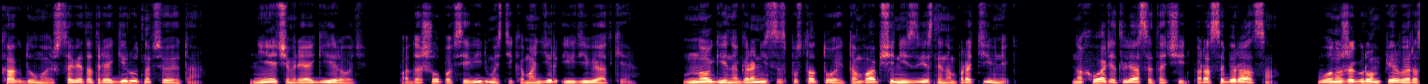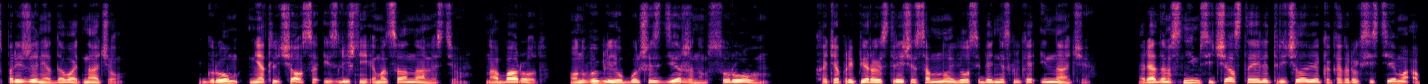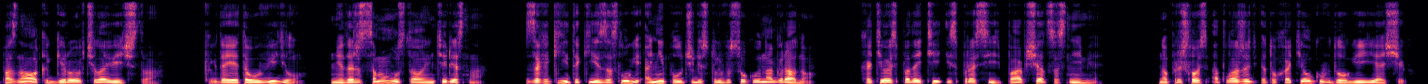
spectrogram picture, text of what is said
Как думаешь, совет отреагирует на все это? Нечем реагировать. Подошел, по всей видимости, командир их девятки. Многие на границе с пустотой, там вообще неизвестный нам противник. Но хватит лясы точить, пора собираться. Вон уже Гром первое распоряжение отдавать начал. Гром не отличался излишней эмоциональностью. Наоборот, он выглядел больше сдержанным, суровым. Хотя при первой встрече со мной вел себя несколько иначе. Рядом с ним сейчас стояли три человека, которых система опознала как героев человечества. Когда я это увидел, мне даже самому стало интересно, за какие такие заслуги они получили столь высокую награду? Хотелось подойти и спросить, пообщаться с ними. Но пришлось отложить эту хотелку в долгий ящик.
